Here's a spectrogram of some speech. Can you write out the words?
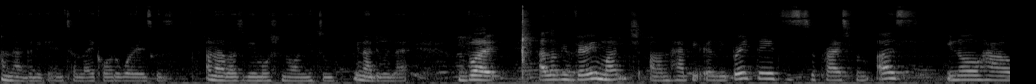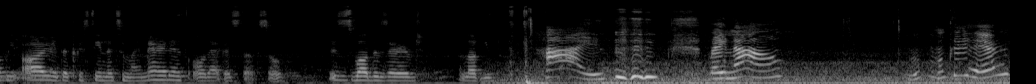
I'm not gonna get into like all the words because I'm not about to be emotional on YouTube. We're not doing that. But I love you very much. Um, happy early birthday. This is a surprise from us. You know how we are. You're the Christina to my Meredith, all that good stuff. So this is well deserved. I love you. Hi. right now. Okay, hair.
